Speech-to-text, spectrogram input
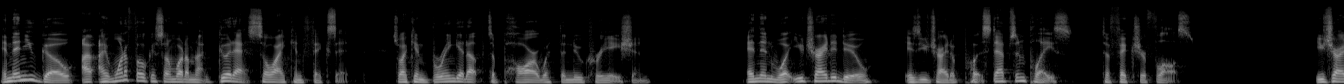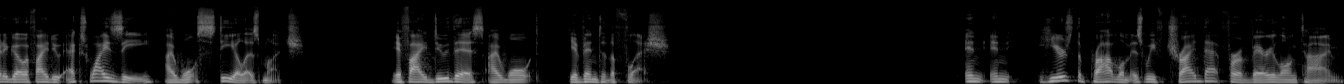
And then you go, I, I want to focus on what I'm not good at so I can fix it, so I can bring it up to par with the new creation. And then what you try to do is you try to put steps in place to fix your flaws. You try to go, if I do X, Y, Z, I won't steal as much. If I do this, I won't give in to the flesh. And, and here's the problem is we've tried that for a very long time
